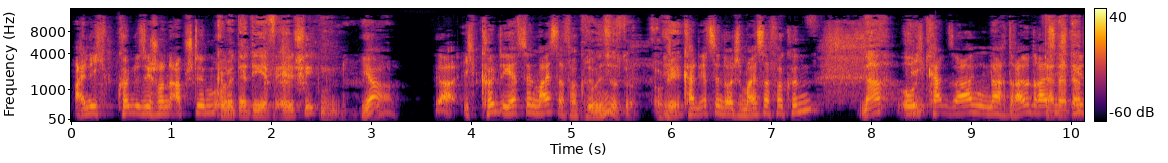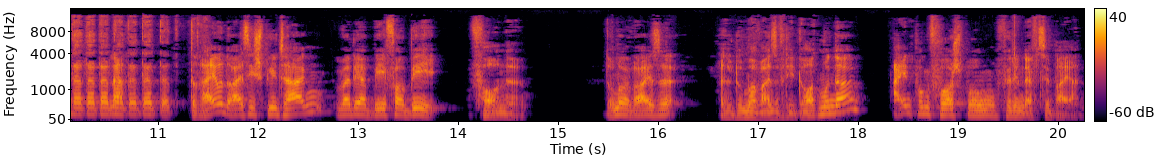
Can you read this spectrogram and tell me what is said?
eigentlich könnte sie schon abstimmen. Können wir der DFL schicken? Ja, ja, ich könnte jetzt den Meister verkünden. So ist es doch. Okay. Ich kann jetzt den deutschen Meister verkünden. Na, und? Ich kann sagen, nach 33, Da, da, da, da, da, nach da, da, da. 33 Spieltagen war der BVB vorne. Dummerweise, also dummerweise für die Dortmunder, ein Punkt Vorsprung für den FC Bayern.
